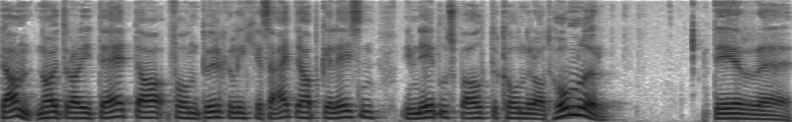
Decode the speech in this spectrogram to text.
Dann Neutralität da von bürgerlicher Seite. Habe gelesen im Nebelspalter Konrad Hummler, der äh,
